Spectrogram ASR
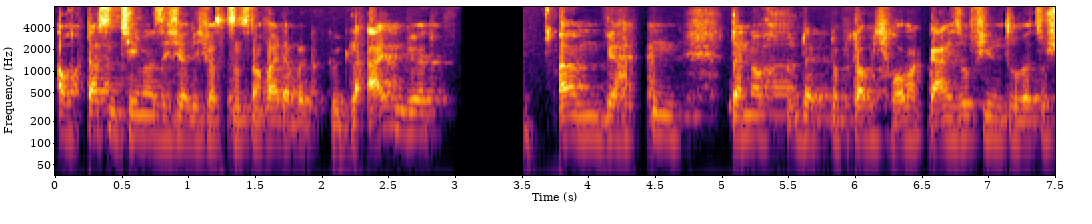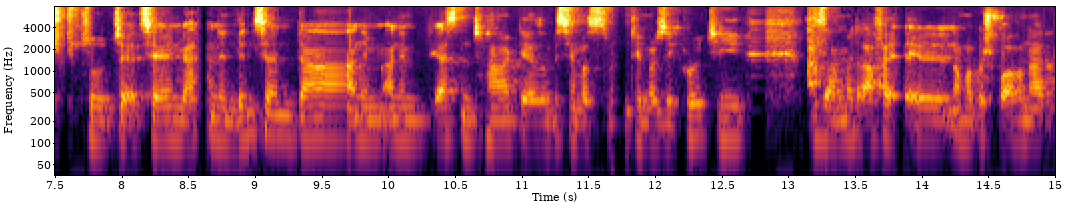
auch das ein Thema sicherlich, was uns noch weiter begleiten wird. Ähm, wir hatten dann noch, da glaube ich, brauchen wir gar nicht so viel drüber zu, zu, zu, erzählen. Wir hatten den Vincent da an dem, an dem ersten Tag, der so ein bisschen was zum Thema Security zusammen mit Raphael nochmal besprochen hat.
